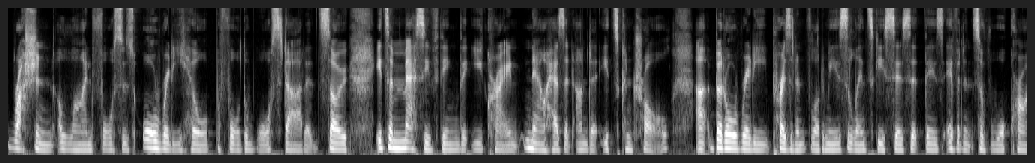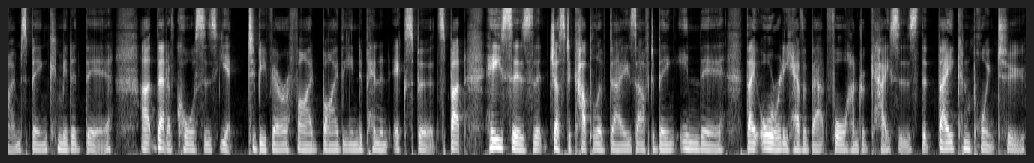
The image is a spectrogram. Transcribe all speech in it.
Russian aligned forces already held before the war started. So, it's a massive thing that Ukraine now has it under its control. Uh, but already, President Vladimir Zelensky says that there's evidence of war crimes being committed there. Uh, that, of course, is yet to be verified by the independent experts. But he says that just a couple of days after being in there, they already have about 400 cases that they can point to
